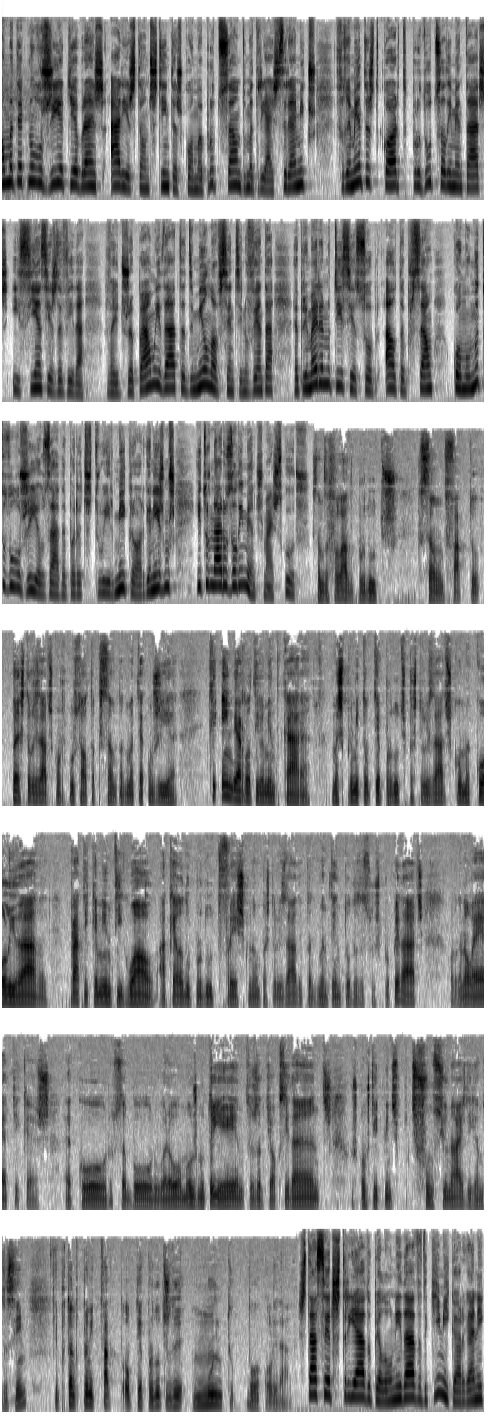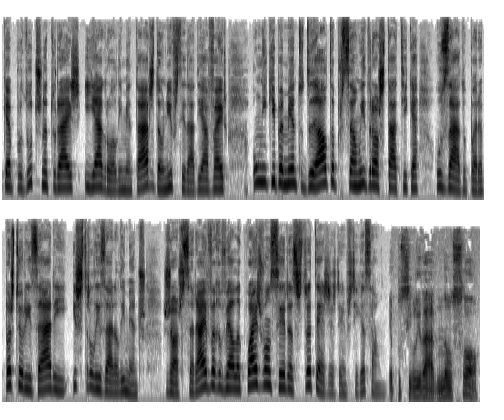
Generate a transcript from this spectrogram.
É uma tecnologia que abrange áreas tão distintas como a produção de materiais cerâmicos, ferramentas de corte, produtos alimentares e ciências da vida. Veio do Japão e data de 1990 a primeira notícia sobre alta pressão como metodologia usada para destruir micro-organismos e tornar os alimentos mais seguros. Estamos a falar de produtos que são, de facto, pasteurizados com recurso a alta pressão, portanto, uma tecnologia que ainda é relativamente cara, mas permite obter produtos pasteurizados com uma qualidade praticamente igual àquela do produto fresco não pasteurizado e, portanto, mantendo todas as suas propriedades organoléticas, a cor, o sabor, o aroma, os nutrientes, os antioxidantes, os constituintes funcionais, digamos assim, e, portanto, permite de facto obter produtos de muito boa qualidade. Está a ser estreado pela Unidade de Química Orgânica, Produtos Naturais e Agroalimentares da Universidade de Aveiro um equipamento de alta pressão hidrostática usado para pasteurizar e esterilizar alimentos. Jorge Saraiva revela quais vão ser as estratégias da investigação. A possibilidade não só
